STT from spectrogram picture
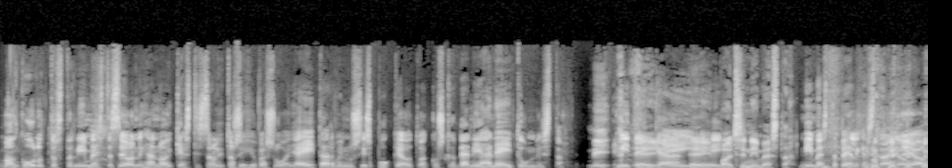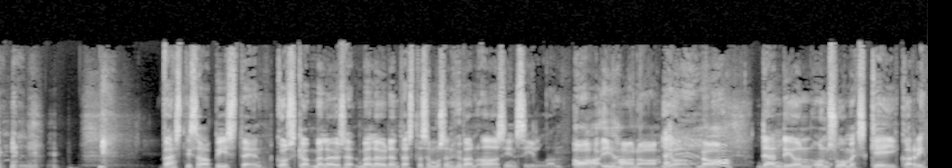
Mä oon kuullut tuosta nimestä, se on ihan oikeasti, se oli tosi hyvä suoja. Ei tarvinnut siis pukeutua, koska Danny hän ei tunnista niin. Ei, mitenkään. ei, ei, paitsi nimestä. Nimestä pelkästään, joo. Västi saa pisteen, koska mä, löysä, mä löydän tästä semmoisen hyvän aasinsillan. Ah, ihanaa. Joo. No, Dandy on, on suomeksi keikari.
